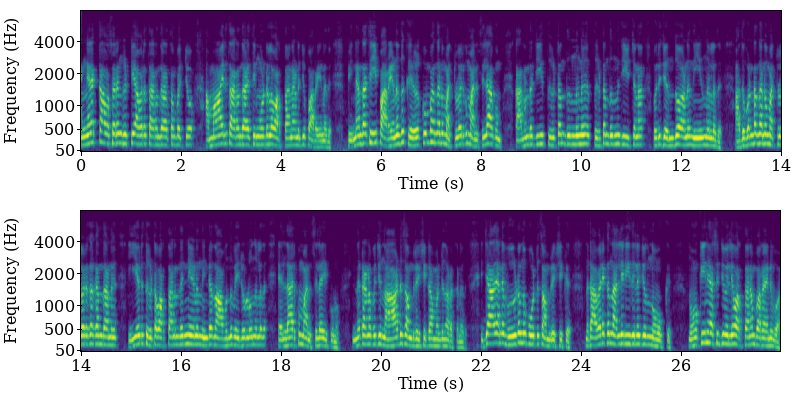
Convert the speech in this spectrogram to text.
എങ്ങനെയൊക്കെ അവസരം കിട്ടി അവരെ തരം താഴ്ത്താൻ പറ്റുമോ? അമ്മാതിരി തരം താഴ്ത്തി കൊണ്ടുള്ള വർത്താനാണ് ഇത് പറയണത് പിന്നെ എന്താ വെച്ചാൽ ഈ പറയണത് കേൾക്കുമ്പോൾ എന്താണ് മറ്റുള്ളവർക്ക് മനസ്സിലാകും. കാരണം എന്താ വെച്ചാൽ ഈ തീട്ടം തിന്നിന് തീട്ടം തിന്ന് ജീവിച്ചണ ഒരു ജന്തുവാണ് നീ എന്നുള്ളത്. അതുകൊണ്ട് എന്താണ് മറ്റുള്ളവർക്കൊക്കെ എന്താണ് ഈ ഒരു തീട്ട വർത്താനം തന്നെയാണ് നിന്റെ നാവിന്ന് വരുള്ളൂ എന്നുള്ളത് എല്ലാവർക്കും മനസ്സിലായിക്കണു. എന്നിട്ടാണ് ഇജ്ജ് നാട് സംരക്ഷിക്കാൻ വേണ്ടി നടക്കുന്നത്. ഇജ്ജ് ആദ്യം എന്റെ വീടൊന്ന് പോയിട്ട് സംരക്ഷിക്കുക എന്നിട്ട് അവരൊക്കെ നല്ല രീതിയിൽ ഒന്ന് നോക്ക്. നോക്കിയതിന് ശേഷം ഇജ്ജ് വലിയ വർത്തമാനം പറയാനും വാ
